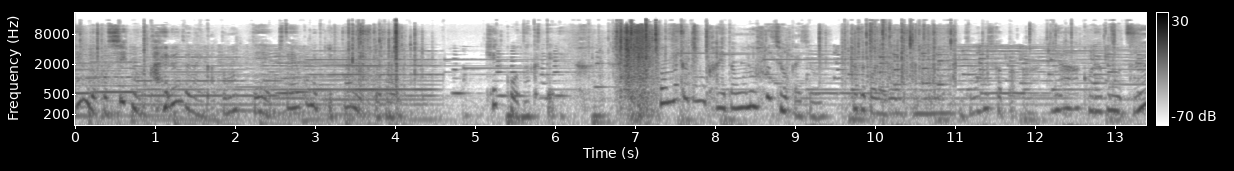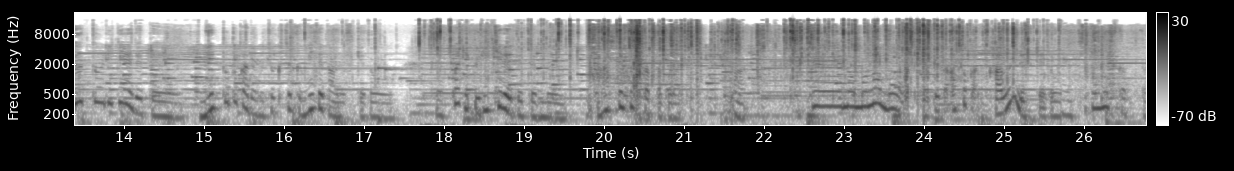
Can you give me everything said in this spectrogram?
全部欲しいもの買えるんじゃないかと思って期待を込めて行ったんですけど結構なくて。その中でも買えたものを紹介します。まずこれですね一番欲しいやーこれもうずっと売り切れててネットとかでもちょくちょく見てたんですけどやっぱり売り切れててもうマジで欲しかったこれまあ普通のものも結局後から買うんですけど一番欲しかった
